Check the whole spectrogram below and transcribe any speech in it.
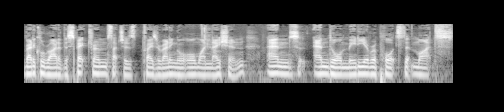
radical right of the spectrum, such as Fraser Anning or All One Nation, and and or media reports that might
